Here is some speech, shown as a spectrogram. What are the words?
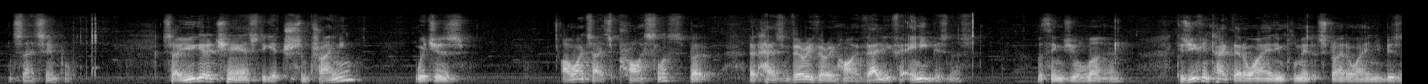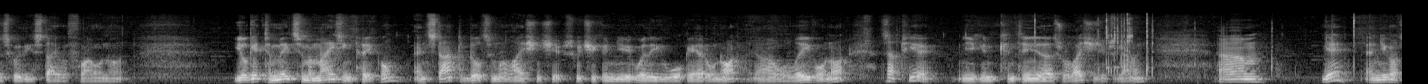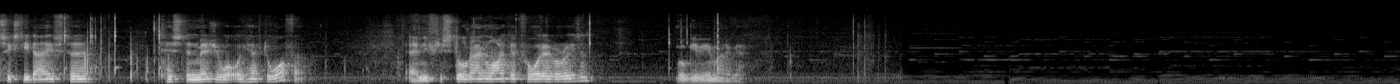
It's that simple. So you get a chance to get some training, which is, I won't say it's priceless, but it has very, very high value for any business, the things you'll learn, because you can take that away and implement it straight away in your business, whether you stay with Flow or not. You'll get to meet some amazing people and start to build some relationships, which you can use, whether you walk out or not, uh, or leave or not, it's up to you. You can continue those relationships going. Um, yeah, and you've got 60 days to test and measure what we have to offer. And if you still don't like it for whatever reason, we'll give you money back.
